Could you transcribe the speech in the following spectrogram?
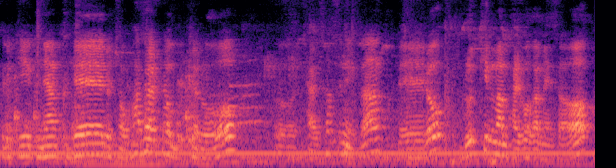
그렇게 그냥 그대로 저 화살표 목표로 어, 잘 섰으니까 그대로 루틴만 밟아가면서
